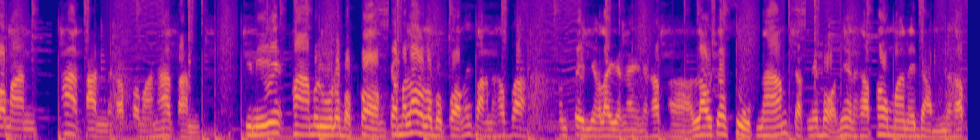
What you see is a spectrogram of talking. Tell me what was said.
ประมาณ 5 ตันนะครับ ประมาณ 5 ตัน ทีนี้พามาดูระบบกรองจะมาเล่าระบบกรองให้ฟังนะครับ ว่ามันเป็นอย่างไรยังไงนะครับอ่าเราจะสูบน้ำจากในบ่อเนี่ยนะครับเข้ามาในดำนะครับ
